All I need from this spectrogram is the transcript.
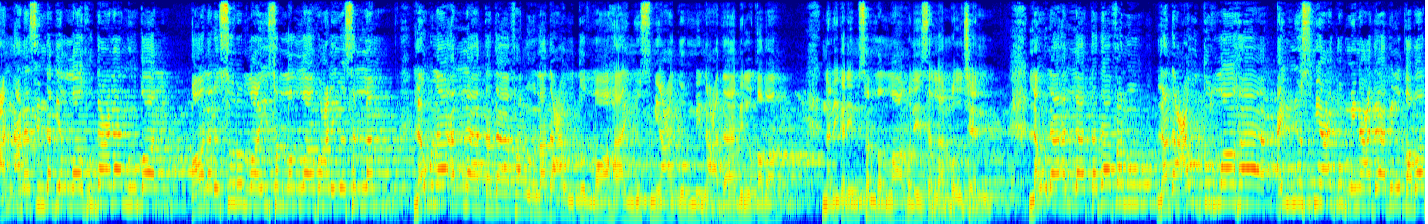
عن انس رضي الله تعالى عنه قال قال رسول الله صلى الله عليه وسلم لولا الا تدافنوا لدعوت الله ان يسمعكم من عذاب القبر নবী করিম সাল্লাল্লাহু আলাইহি সাল্লাম বলছেন লাউলা আল্লাহ তাদাফানু লাদাউতুল্লাহ আন ইউসমিআকুম মিন আযাবিল কবর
